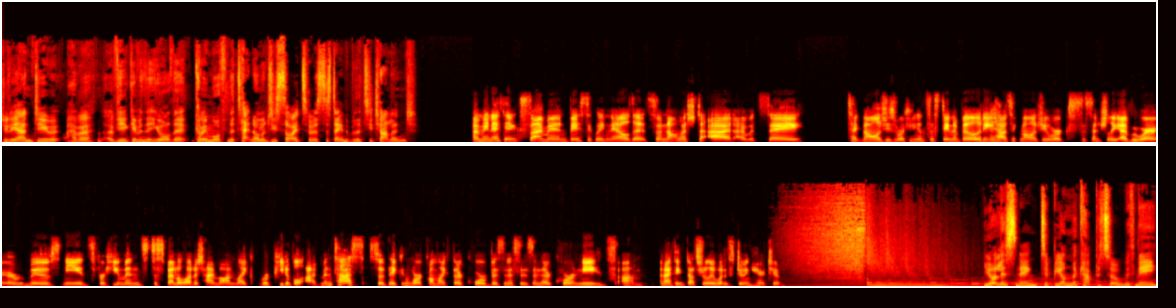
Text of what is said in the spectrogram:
Julianne, do you have a, a view given that you're the, coming more from the technology side to a sustainability challenge? I mean, I think Simon basically nailed it. So, not much to add. I would say technology is working in sustainability, how technology works essentially everywhere. It removes needs for humans to spend a lot of time on like repeatable admin tasks so they can work on like their core businesses and their core needs. Um, and I think that's really what it's doing here too. You're listening to Beyond the Capital with me,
